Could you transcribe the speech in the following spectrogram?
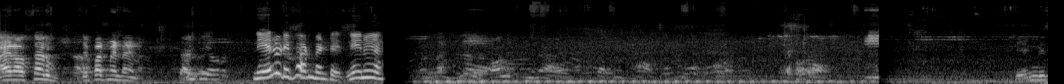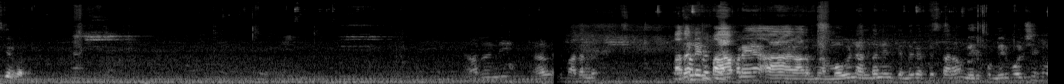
ఆయన వస్తారు. డిపార్ట్మెంట్ ఆయన. నేను డిపార్ట్మెంటే. నేను ఏం తీసుకెళ్ళిపోతా పదండి పాపనే నేను కింద మీరు మీరు పోలీస్ స్టేషన్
